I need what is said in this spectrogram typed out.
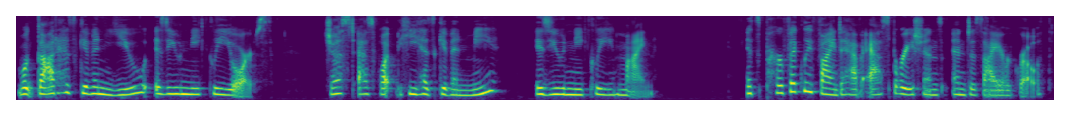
What God has given you is uniquely yours, just as what He has given me is uniquely mine. It's perfectly fine to have aspirations and desire growth,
